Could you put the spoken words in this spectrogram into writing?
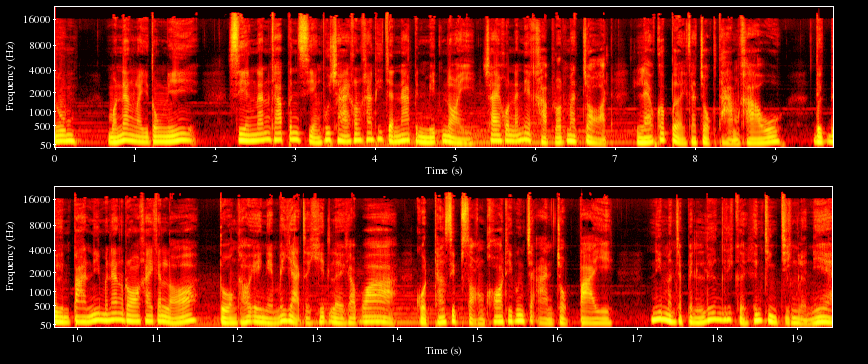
นุ่ม มานั่งอะไรอยู่ตรงนี้ เสียงนั้นครับเป็นเสียงผู้ชายค่อนข้างที่จะน่าเป็นมิตรหน่อย ชายคนนั้นเนี่ยขับรถมาจอด แล้วก็เปิดกระจกถามเขา ดึกดื่นปานนี้มานั่งรอใครกันหรอ ตัวของเขาเองเนี่ยไม่อยากจะคิดเลยครับว่ากฎทั้ง 12 ข้อที่เพิ่งจะอ่านจบไป นี่มันจะเป็นเรื่องที่เกิดขึ้นจริง ๆ เหรอเนี่ย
